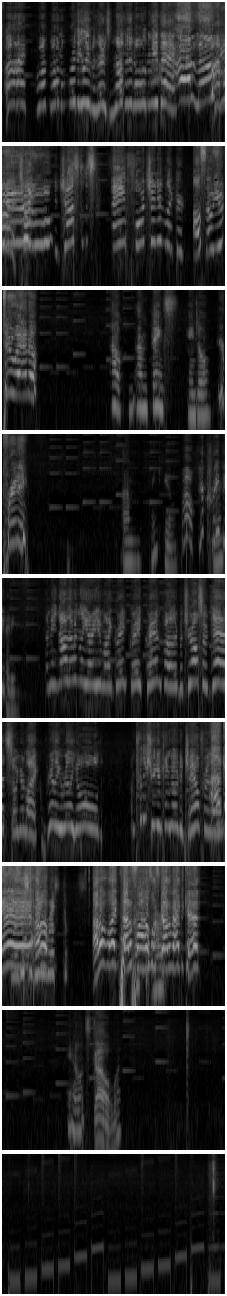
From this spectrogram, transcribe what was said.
I, well, I'm already leaving. There's nothing holding me back. I love I'm on a train to justice, fame, fortune, and liquor. Also, you too, Ana. Oh, um, thanks, Angel. You're pretty. Um, thank you. Wow, you're Very creepy. pretty. I mean, not only are you my great-great-grandfather, but you're also dead, so you're, like, really, really old. I'm pretty sure you can go to jail for that. Okay, I guess if um, I don't like pedophiles. Let's go to Magicant. Yeah, let's go.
